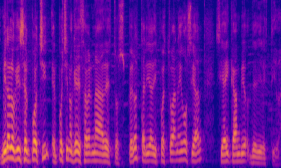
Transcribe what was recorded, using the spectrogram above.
mira lo que dice el Pochi. El Pochi no quiere saber nada de estos, pero estaría dispuesto a negociar si hay cambio de directiva.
